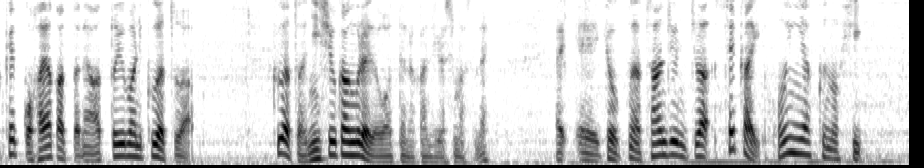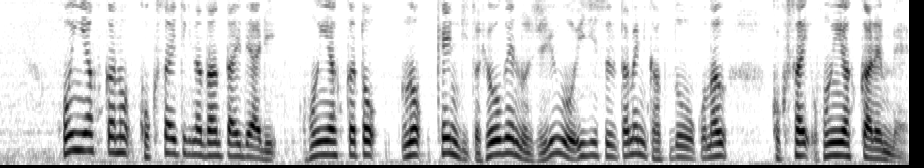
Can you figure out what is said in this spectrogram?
結構早かったね。あっという間に9月は、9月は2週間ぐらいで終わったような感じがしますね。はい、えー、今日9月30日は世界翻訳の日。翻訳家の国際的な団体であり、翻訳家との権利と表現の自由を維持するために活動を行う国際翻訳家連盟。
